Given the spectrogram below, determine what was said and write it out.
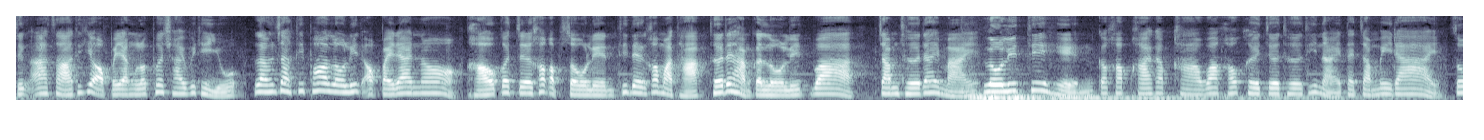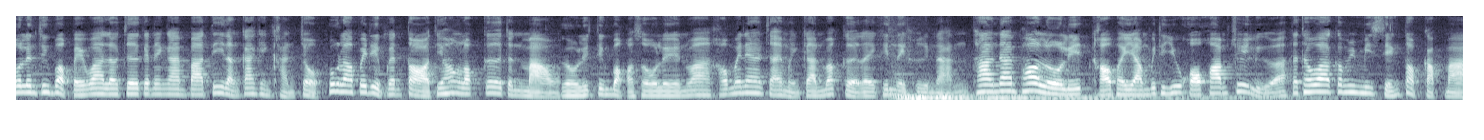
จึงอาสาที่จะออกไปยังรถเพื่อใช้วิทยุ หลังจากที่พ่อโลลิสออกไปด้านนอก เขาก็เจอเข้ากับโซเลนที่เดินเข้ามาทัก เธอได้ถามกับโลลิสว่า จำเธอได้ไหม โลลิสที่เห็นก็คับคล้ายคับคาว่าเขาเคยเจอเธอที่ไหนแต่จำไม่ได้ โซเลนจึงบอกไปว่าเราเจอกันในงานปาร์ตี้หลังการแข่งขันจบ พวกเราไปดื่มกันต่อที่ห้องล็อกเกอร์จนเมา โลลิสจึงบอกกับโซเลนว่าเขาไม่แน่ใจเหมือนกันว่าเกิดอะไรขึ้นในคืนนั้น ทางด้านพ่อโลลิสเขาพยายามวิทยุขอความช่วยเหลือ แต่ทว่าก็ไม่มีเสียงตอบกลับมา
